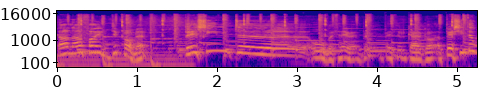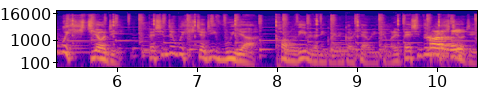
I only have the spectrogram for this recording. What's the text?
Na, na, ffain, dim problem. Be sy'n... dy... O, beth yna i e? beth yw'r gair go... Beth sy'n dywylltio di? Beth sy'n dywylltio di fwyaf? Corddi fydden ni'n gweud yn gorllawi'n Cymru. Beth sy'n dywylltio di?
